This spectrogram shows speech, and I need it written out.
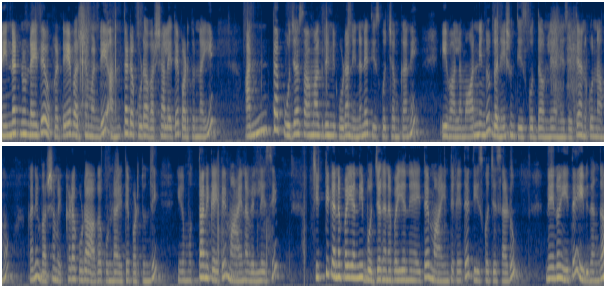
నిన్నటి నుండి అయితే ఒకటే వర్షం అండి. అంతటా కూడా వర్షాలు అయితే పడుతున్నాయి. అంత పూజా సామాగ్రిని కూడా నిన్ననే తీసుకొచ్చాం కానీ ఇవాళ మార్నింగ్ గణేషుని తీసుకొద్దాంలే అనేసి అయితే అనుకున్నాము. కానీ వర్షం ఎక్కడ కూడా ఆగకుండా అయితే పడుతుంది. ఇక మొత్తానికైతే మా ఆయన వెళ్ళేసి చిట్టి గనపయ్యని బొజ్జ గనపయ్యని అయితే మా ఇంటికైతే తీసుకొచ్చేసాడు నేను అయితే ఈ విధంగా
